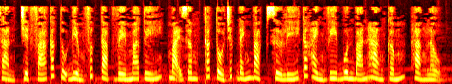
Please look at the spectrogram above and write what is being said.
sản, triệt phá các tụ điểm phức tạp về ma túy, mại dâm, các tổ chức đánh bạc, xử lý các hành vi buôn bán hàng cấm, hàng lậu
